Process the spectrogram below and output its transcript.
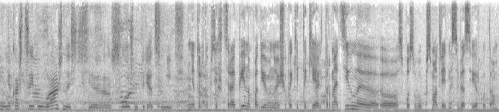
мне кажется, его важность э, сложно переоценить. Не только психотерапия на подъеме, но еще какие-то такие альтернативные э, способы посмотреть на себя сверху. Там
